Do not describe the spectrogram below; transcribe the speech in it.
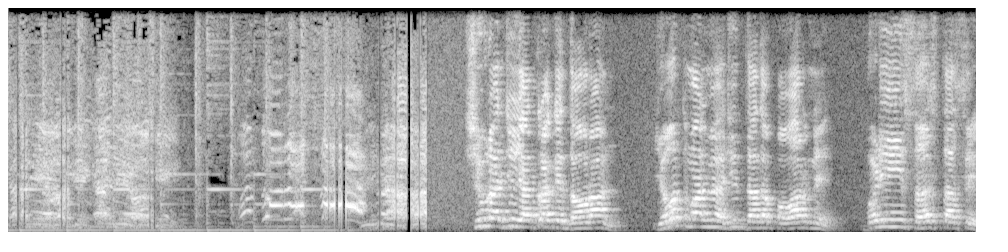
करनी करनी शिवराज्य यात्रा के दौरान यवतमाल में अजीत दादा पवार ने बड़ी ही सहजता से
